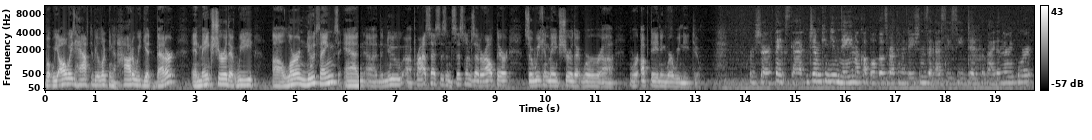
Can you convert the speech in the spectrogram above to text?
but we always have to be looking at how do we get better and make sure that we uh, learn new things and uh, the new uh, processes and systems that are out there so we can make sure that we're, uh, we're updating where we need to. For sure. Thanks, Scott. Jim, can you name a couple of those recommendations that SEC did provide in the report?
